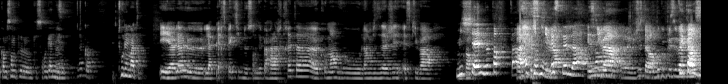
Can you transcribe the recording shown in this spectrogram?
comme ça on peut on peut s'organiser. D'accord. Tous les matins. Et là, le, la perspective de son départ à la retraite, comment vous l'envisagez? Est-ce qu'il va Michel ne part pas, ah, reste là. Est-ce qu'il va euh, juste avoir beaucoup plus de vacances,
